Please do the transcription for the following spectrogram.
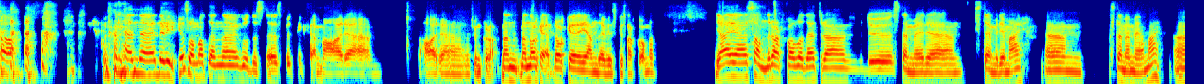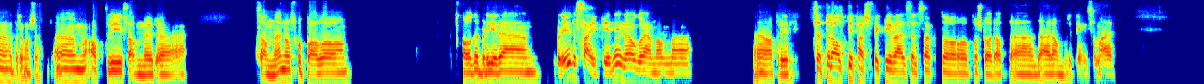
men eh, det virker jo som at den eh, godeste Sputnik 5 har, eh, har funker, da. Men, men, ok, det var ikke igjen det vi skulle snakke om. Jeg savner i hvert fall, og det tror jeg du stemmer, stemmer i meg um, Stemmer med meg, uh, heter det kanskje. Um, at vi savner, uh, savner norsk fotball. Og, og det blir, uh, blir seigpining det å gå gjennom april. Setter alt i perspektiv her, selvsagt, og forstår at det er andre ting som er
